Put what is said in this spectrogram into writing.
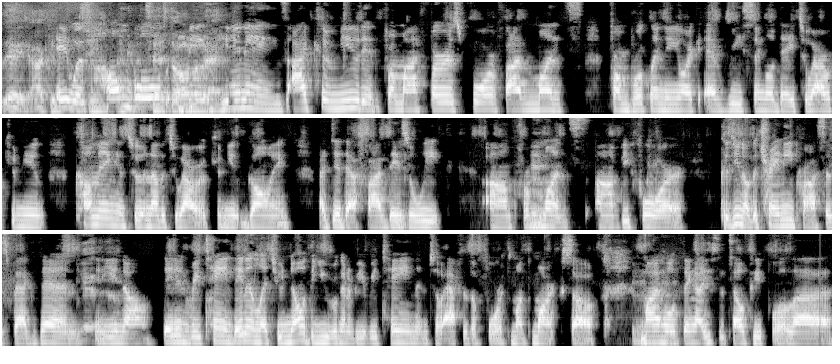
hey, I can It was see, humble beginnings. I commuted from my first four or five months from Brooklyn, New York every single day, two hour commute, coming into another two hour commute going. I did that five days mm. a week um, for mm. months uh, before because you know the trainee process back then, yeah. you know, they didn't retain, they didn't let you know that you were going to be retained until after the fourth month mark. So mm-hmm. my whole thing, I used to tell people, uh,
